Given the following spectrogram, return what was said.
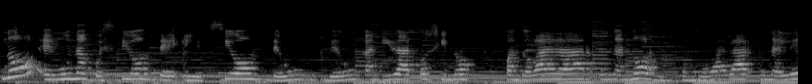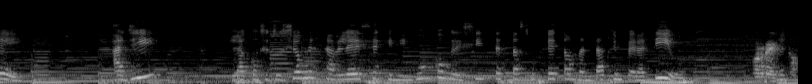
no en una cuestión de elección de un, de un candidato, sino cuando va a dar una norma, cuando va a dar una ley. Allí la Constitución establece que ningún congresista está sujeto a mandato imperativo. Correcto.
